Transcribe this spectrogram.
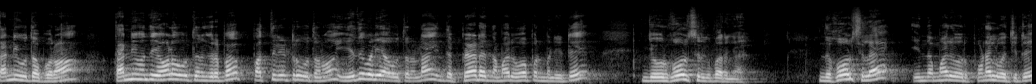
தண்ணி ஊற்ற போகிறோம். தண்ணி வந்து எவ்வளோ ஊற்றணுங்கிறப்ப பத்து லிட்டர் ஊற்றணும். எது வழியாக ஊற்றணும்னா இந்த பேடை இந்த மாதிரி ஓப்பன் பண்ணிவிட்டு இங்கே ஒரு ஹோல்ஸ் இருக்குது பாருங்கள் இந்த ஹோல்ஸில் இந்த மாதிரி ஒரு புனல் வச்சுட்டு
